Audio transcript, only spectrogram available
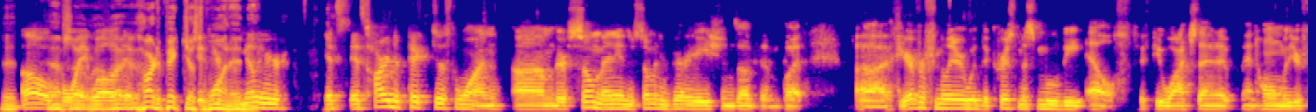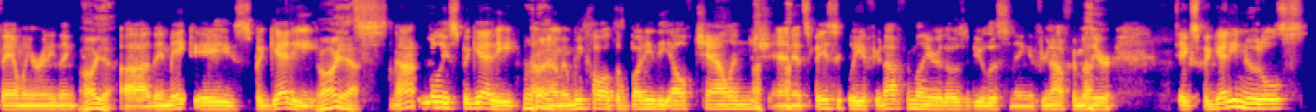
That oh boy, well, it's hard to pick just one. Familiar, it? It's it's hard to pick just one. Um, there's so many, and there's so many variations of them, but uh, if you're ever familiar with the Christmas movie Elf, if you watch that at, at home with your family or anything, oh yeah, uh, they make a spaghetti. Oh yeah, it's not really spaghetti, right. um, and we call it the Buddy the Elf Challenge. and it's basically, if you're not familiar, those of you listening, if you're not familiar, take spaghetti noodles,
